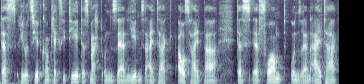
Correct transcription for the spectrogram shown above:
das reduziert Komplexität, das macht unseren Lebensalltag aushaltbar, das äh, formt unseren Alltag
